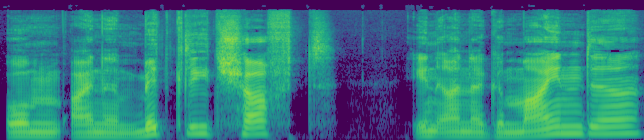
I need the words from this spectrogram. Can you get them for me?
um eine Mitgliedschaft in einer Gemeinde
